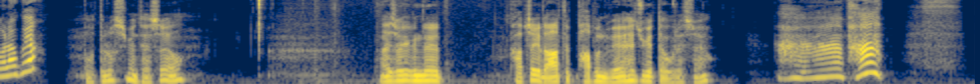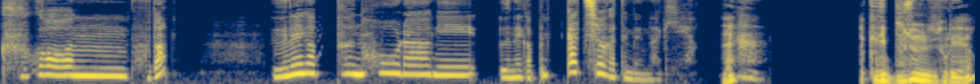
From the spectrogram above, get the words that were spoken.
뭐라고요? 뭐 들었으면 됐어요. 아니 저기 근데 갑자기 나한테 밥은 왜 해주겠다고 그랬어요? 아, 밥. 그건 보답? 은혜 갚은 호랑이, 은혜 갚은 까치와 같은 맥락이에요. 네? 그게 무슨 소리예요?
